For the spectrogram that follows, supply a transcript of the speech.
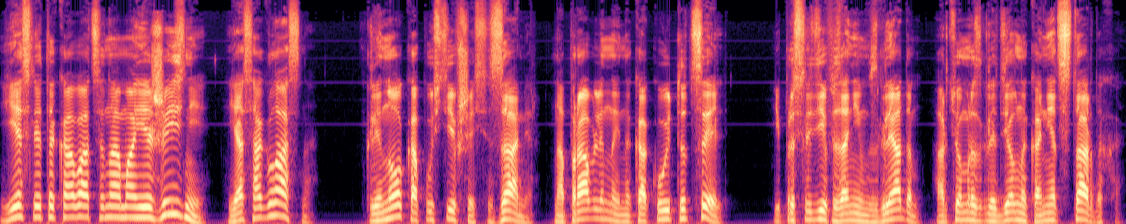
Если такова цена моей жизни, я согласна. Клинок, опустившись, замер, направленный на какую-то цель, и, проследив за ним взглядом, Артем разглядел наконец Стардаха.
